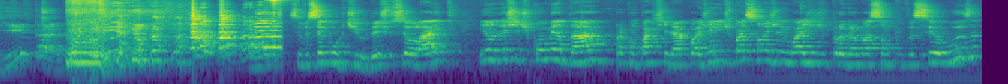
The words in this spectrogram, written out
Ih, cara, Se você curtiu, deixa o seu like e não deixa de comentar para compartilhar com a gente quais são as linguagens de programação que você usa,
